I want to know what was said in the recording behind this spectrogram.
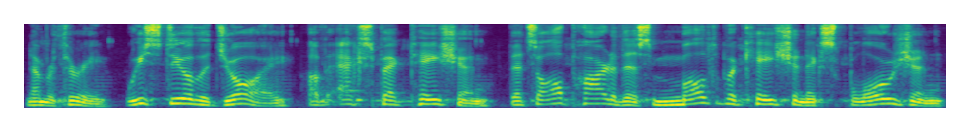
Number three, we steal the joy of expectation that's all part of this multiplication explosion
